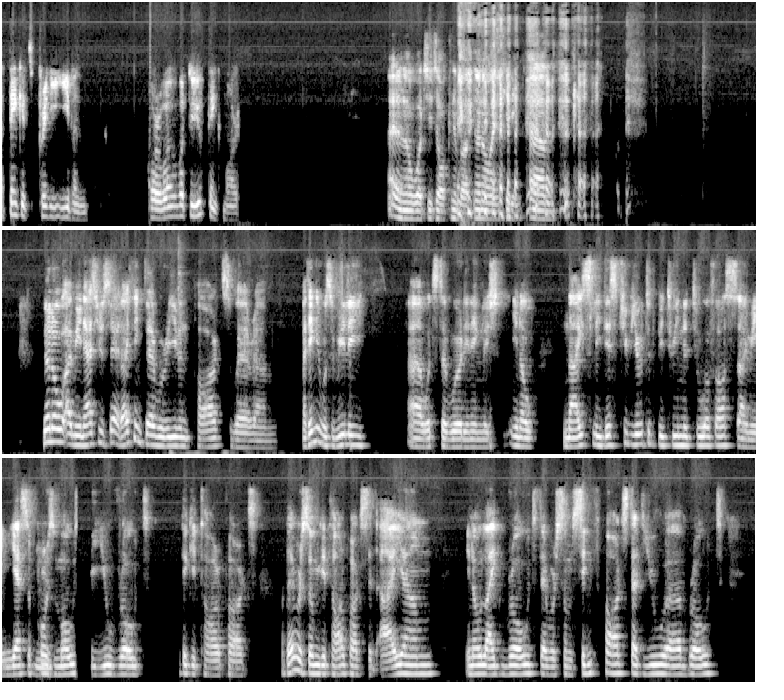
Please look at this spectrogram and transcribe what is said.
I think it's pretty even. Or what, what do you think, Mark? I don't know what you're talking about. No, no, I'm kidding. Um, no, no. I mean, as you said, I think there were even parts where um, I think it was really, uh, what's the word in English? You know, nicely distributed between the two of us. I mean, yes, of Mm. course, mostly you wrote the guitar parts, but there were some guitar parts that I, um, you know, like wrote. There were some synth parts that you uh, wrote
